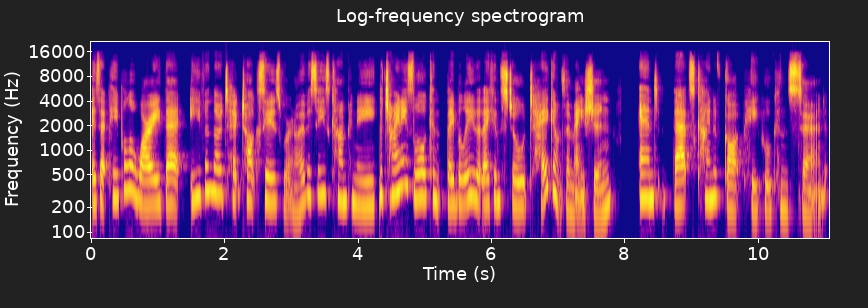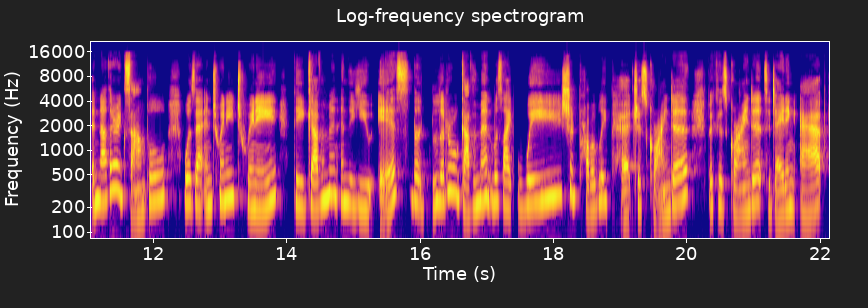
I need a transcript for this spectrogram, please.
is that people are worried that even though TikTok says we're an overseas company, the Chinese law can, they believe that they can still take information and that's kind of got people concerned. Another example was that in 2020, the government in the US, the literal government was like, we should probably purchase Grindr because Grindr, it's a dating app.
